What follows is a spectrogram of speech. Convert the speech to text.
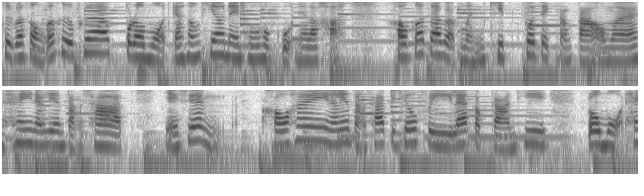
จุดประสงค์ก็คือเพื่อโปรโมทการท่องเที่ยวในโทโฮกุเนี่ยแหละค่ะ เขาก็จะแบบเหมือนคิดโปรเจกต์ต่างๆออกมาให้นักเรียนต่างชาติ อย่างเช่นเขาให้นักเรียนต่างชาติไปเที่ยวฟรีแลกกับการที่ โปรโมทให้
